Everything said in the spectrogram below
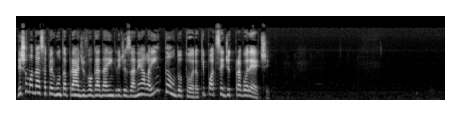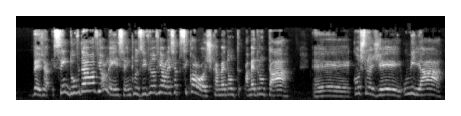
Deixa eu mandar essa pergunta para a advogada Ingrid Zanella. Então, doutora, o que pode ser dito para Gorete? Veja, sem dúvida é uma violência, inclusive uma violência psicológica, amedrontar, é, constranger, humilhar,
